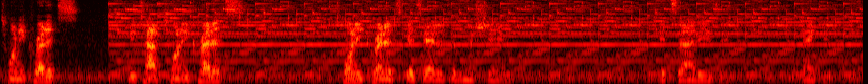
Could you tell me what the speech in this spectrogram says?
20 credits. You tap 20 credits, 20 credits gets added to the machine. It's that easy. Thank you.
